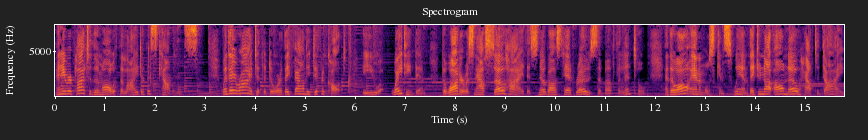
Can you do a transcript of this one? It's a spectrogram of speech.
and he replied to them all with the light of his countenance. When they arrived at the door, they found it difficult waiting them. The water was now so high that Snowball's head rose above the lintel, and though all animals can swim, they do not all know how to dive.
